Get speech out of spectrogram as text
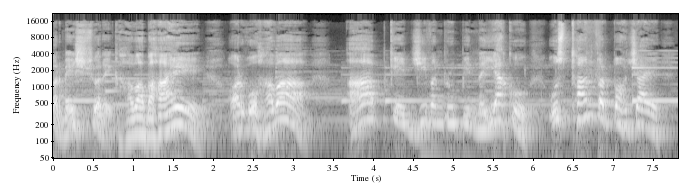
परमेश्वर एक हवा बहाए और वो हवा आपके जीवन रूपी नैया को उस स्थान पर पहुँचाए,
